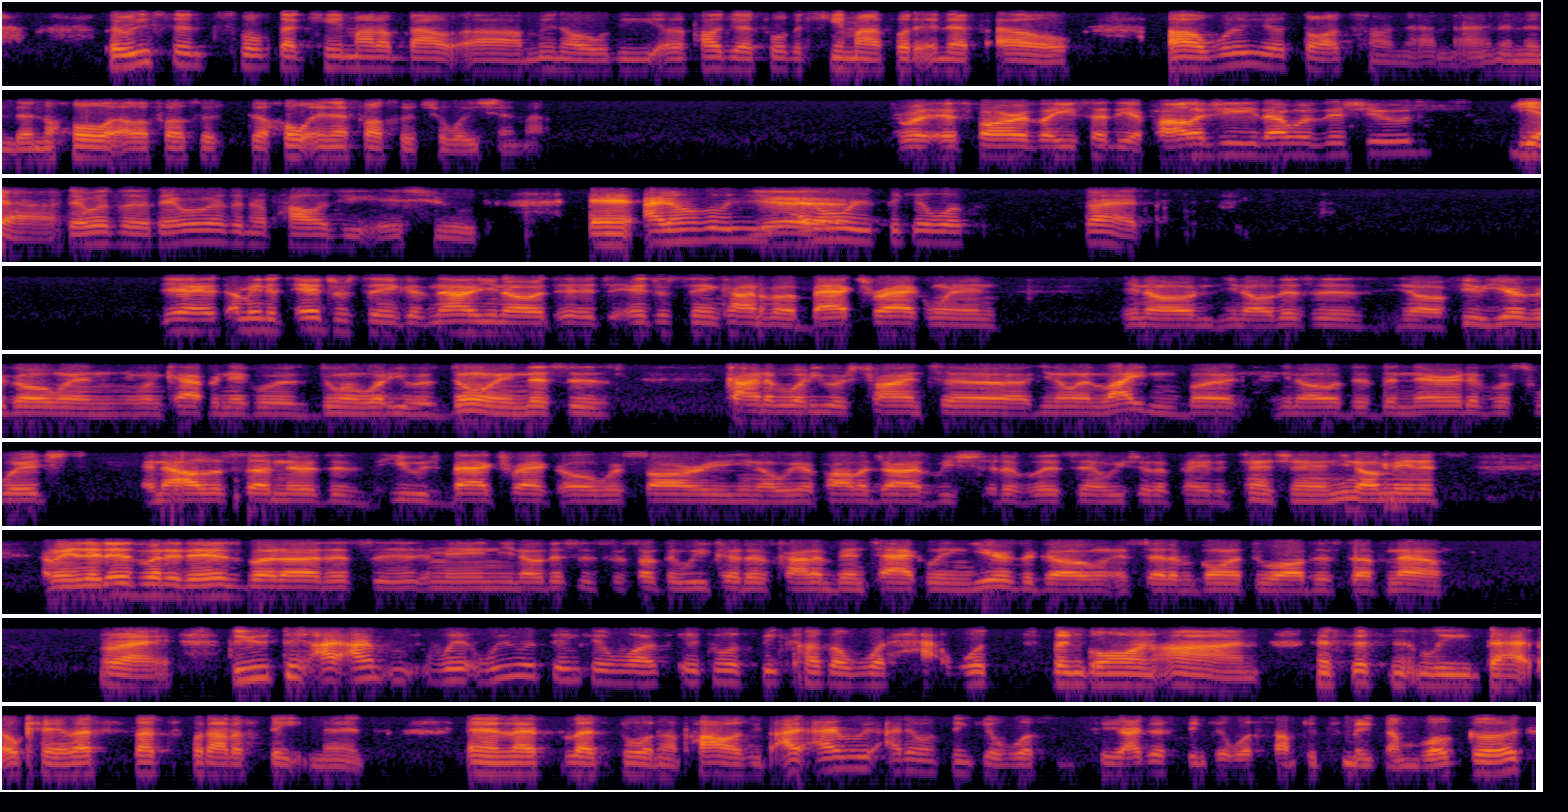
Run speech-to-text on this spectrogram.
the recent smoke that came out about um, you know, the apology that that came out for the NFL. Uh, what are your thoughts on that, man? And then, then the whole NFL, the whole NFL situation, man. As far as like you said, the apology that was issued. Yeah, there was a there was an apology issued, and I don't really yeah. I don't really think it was. Go ahead. Yeah, I mean it's interesting because now you know it, it's interesting kind of a backtrack when you know, you know, this is, you know, a few years ago when when Kaepernick was doing what he was doing. This is kind of what he was trying to, you know, enlighten. But you know, the the narrative was switched, and now all of a sudden there's this huge backtrack. Oh, we're sorry. You know, we apologize. We should have listened. We should have paid attention. You know, I mean, it's. I mean, it is what it is, but uh, this is, I mean, you know, this is something we could have kind of been tackling years ago instead of going through all this stuff now. Right. Do you think I, I we, we were thinking was it was because of what ha, what's been going on consistently that okay let's let's put out a statement and let's let's do an apology. I I, re, I don't think it was sincere. I just think it was something to make them look good.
